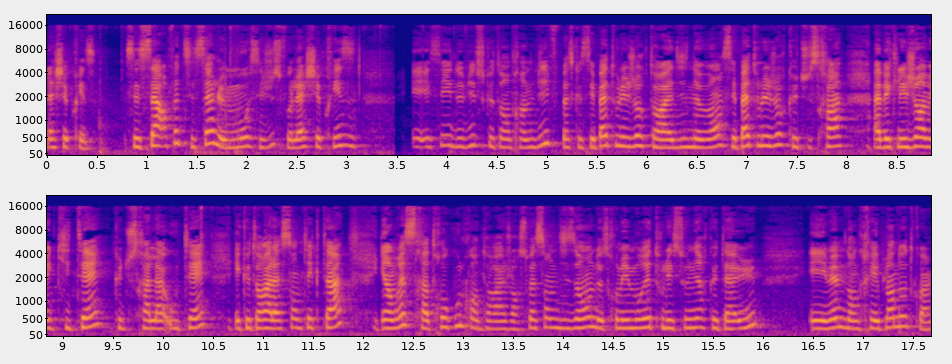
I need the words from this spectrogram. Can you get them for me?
lâcher prise. C'est ça, en fait, c'est ça le mot, c'est juste faut lâcher prise et essayer de vivre ce que tu es en train de vivre parce que c'est pas tous les jours que tu auras 19 ans, c'est pas tous les jours que tu seras avec les gens avec qui t'es, que tu seras là où t'es et que tu auras la santé que t'as. Et en vrai, ce sera trop cool quand tu auras genre 70 ans de te remémorer tous les souvenirs que tu as eus et même d'en créer plein d'autres quoi.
